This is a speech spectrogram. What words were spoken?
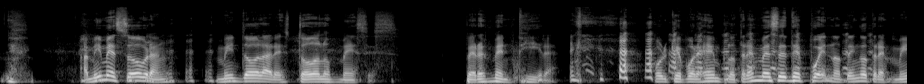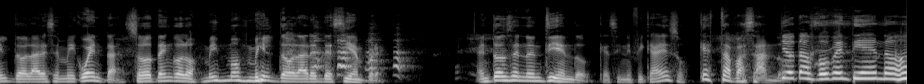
A mí me sobran mil dólares todos los meses. Pero es mentira. Porque, por ejemplo, tres meses después no tengo tres mil dólares en mi cuenta. Solo tengo los mismos mil dólares de siempre. Entonces no entiendo qué significa eso. ¿Qué está pasando? Yo tampoco entiendo.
